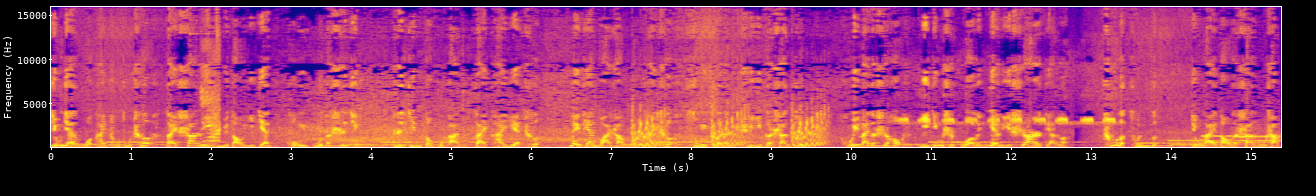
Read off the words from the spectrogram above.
九年，我开出租车在山里遇到一件恐怖的事情，至今都不敢再开夜车。那天晚上，我开车送客人去一个山村，回来的时候已经是过了夜里十二点了。出了村子，就来到了山路上。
